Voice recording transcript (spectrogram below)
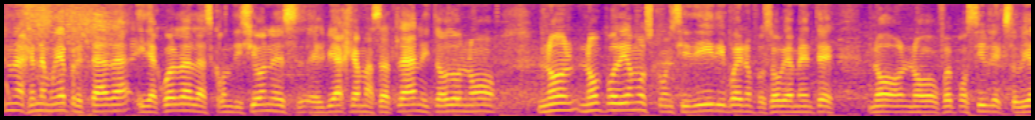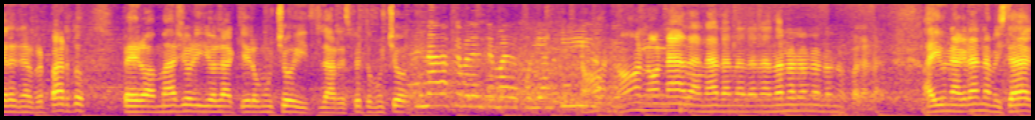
una agenda muy apretada y de acuerdo a las condiciones, el viaje a Mazatlán y todo, no, no, no podíamos coincidir y bueno, pues obviamente no, no fue posible que estuviera en el reparto, pero a Marjorie yo la quiero mucho y la respeto mucho. Nada que ver el tema de Julián Gil. No, no, no, nada, nada, nada, nada, no, no, no, no, no, para nada. Hay una gran amistad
